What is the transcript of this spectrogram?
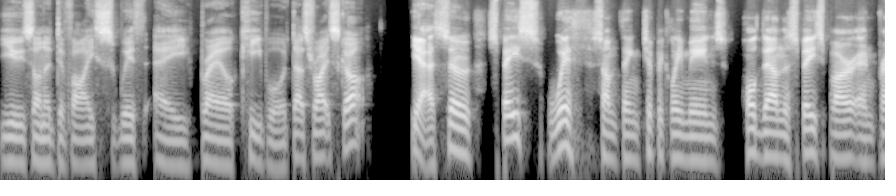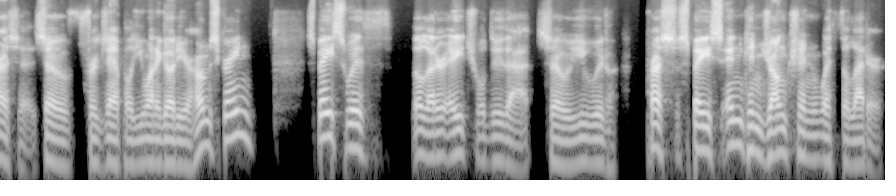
use on a device with a Braille keyboard. That's right, Scott? Yeah, so space with something typically means hold down the space bar and press it. So, for example, you want to go to your home screen, space with the letter H will do that. So you would press space in conjunction with the letter.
